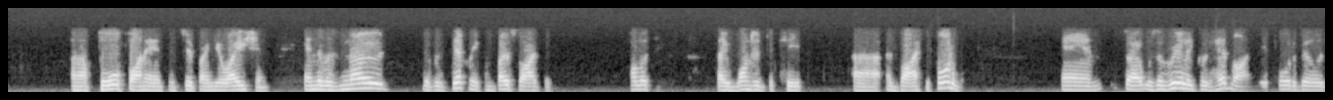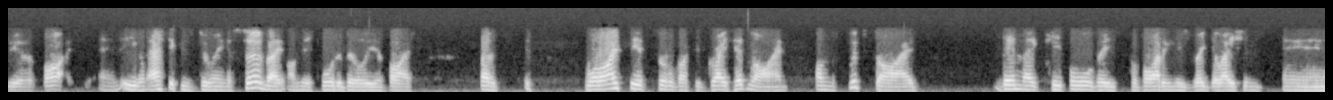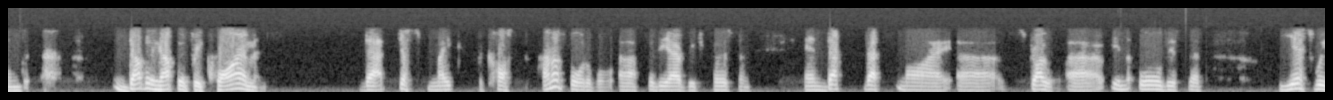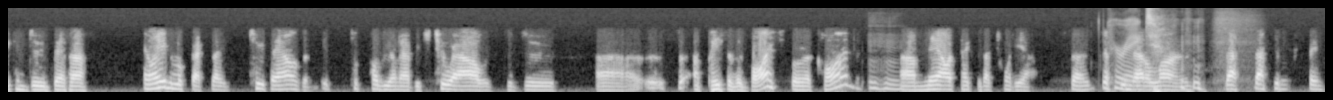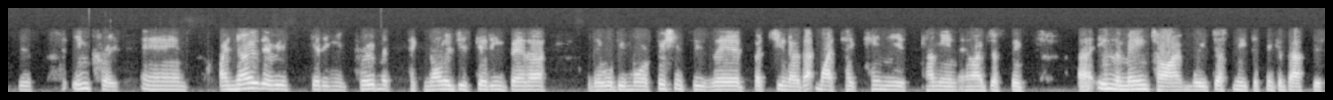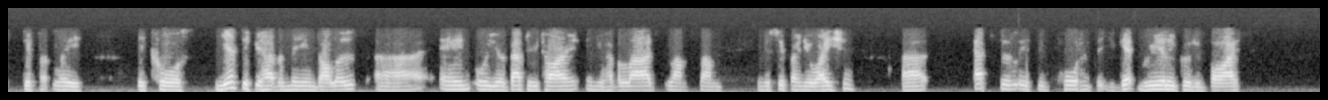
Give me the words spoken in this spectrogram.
uh, for finance and superannuation. And there was no, there was definitely from both sides of politics, they wanted to keep uh, advice affordable. And so it was a really good headline, the affordability of advice. And even ASIC is doing a survey on the affordability of advice. But it's, it's, I see it sort of like a great headline, on the flip side, then they keep all these providing these regulations and doubling up of requirements that just make the cost unaffordable uh, for the average person. And that, that's my uh, struggle uh, in all this that, yes, we can do better. And I even look back, say, 2000, it took probably on average two hours to do uh, a piece of advice for a client. Mm-hmm. Um, now it takes about 20 hours. So just Correct. in that alone, that's, that's an expensive increase. And I know there is getting improvements. Technology is getting better. There will be more efficiencies there, but you know that might take ten years to come in. And I just think, uh, in the meantime, we just need to think about this differently, because yes, if you have a million dollars uh, and or you're about to retire and you have a large lump sum in your superannuation, uh, absolutely it's important that you get really good advice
